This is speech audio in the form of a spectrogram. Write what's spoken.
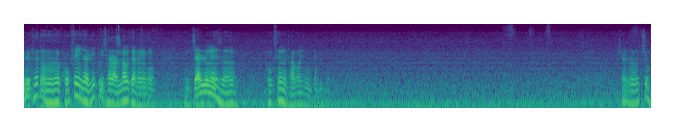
이렇게 하다 곡선이 잘 이쁘게 잘 안 나오잖아요. 자르면서 곡선을 잡아주면 됩니다. 잘 나왔죠?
